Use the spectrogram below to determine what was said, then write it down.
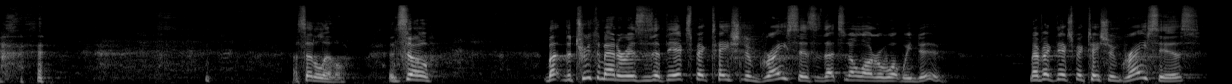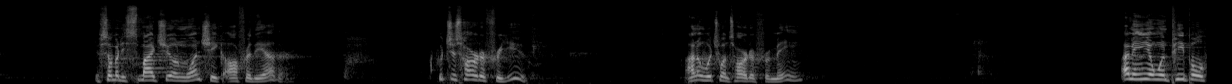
I said a little. And so, but the truth of the matter is, is that the expectation of grace is, that's no longer what we do. Matter of fact, the expectation of grace is if somebody smites you on one cheek, offer the other. Which is harder for you? I know which one's harder for me. I mean, you know, when people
